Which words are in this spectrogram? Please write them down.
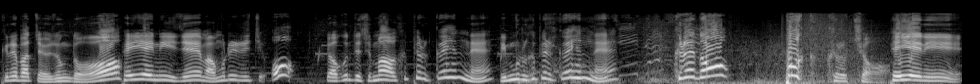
그래봤자 요 정도. 페이엔이 이제 마무리를 지, 어? 야, 근데 정말 흡혈을 꽤 했네? 리무르 흡혈을 꽤 했네? 그래도 뻑! 그렇죠. 페이엔이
